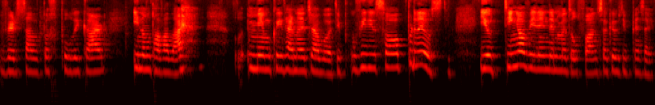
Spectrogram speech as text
ver se estava para republicar e não estava a dar mesmo com a internet já boa, tipo, o vídeo só perdeu-se. Tipo. E eu tinha o vídeo ainda no meu telefone, só que eu tipo, pensei,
